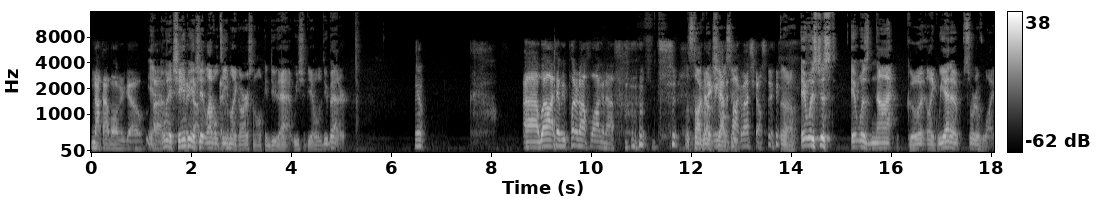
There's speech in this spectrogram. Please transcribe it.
not that long ago. Yeah, uh, and when a championship level team like Arsenal can do that, we should be able to do better. Yeah. Uh, well, I think we put it off long enough. Let's talk I about think we got to Chelsea. talk about Chelsea. Ugh. it was just it was not good. Like we had a sort of what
